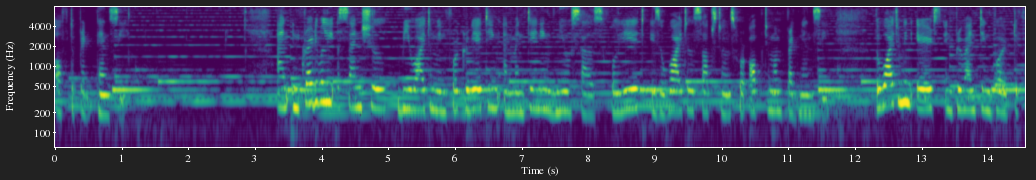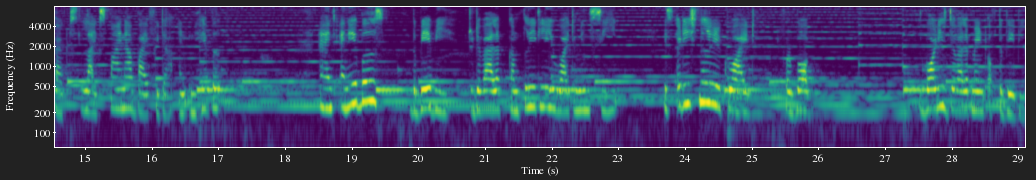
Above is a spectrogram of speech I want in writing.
of the pregnancy. An incredibly essential B vitamin for creating and maintaining the new cells, folate is a vital substance for optimum pregnancy. The vitamin aids in preventing birth defects like spina bifida and inhibit and enables the baby to develop completely vitamin C is additionally required for Bob, the body's development of the baby.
